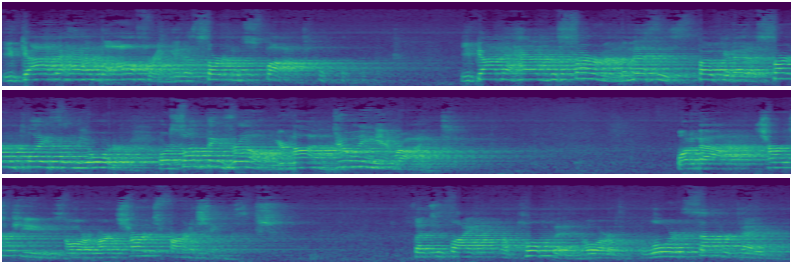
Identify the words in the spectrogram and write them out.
You've got to have the offering in a certain spot. You've got to have the sermon, the message spoken at a certain place in the order, or something's wrong. You're not doing it right. What about church pews or, or church furnishings? Such as like a pulpit or Lord's Supper table.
